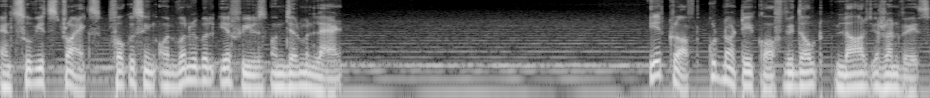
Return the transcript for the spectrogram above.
and Soviet strikes focusing on vulnerable airfields on German land. Aircraft could not take off without large runways,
